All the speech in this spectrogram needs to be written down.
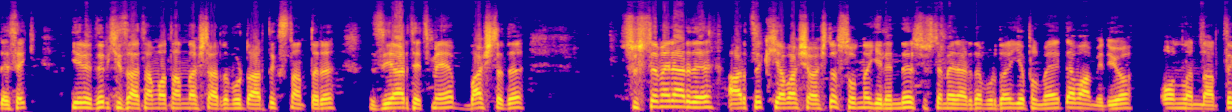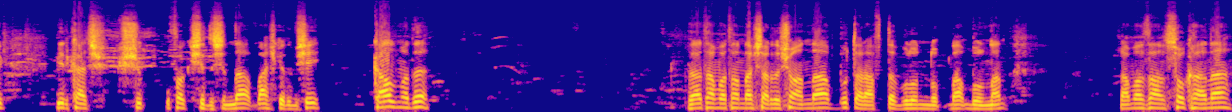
desek yeridir ki zaten vatandaşlar da burada artık standları ziyaret etmeye başladı. Süslemeler de artık yavaş yavaş da sonuna gelindi. Süslemeler de burada yapılmaya devam ediyor. Onların da artık birkaç küçük ufak işi dışında başka da bir şey kalmadı. Zaten vatandaşlar da şu anda bu tarafta bulunup, bulunan Ramazan sokağına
